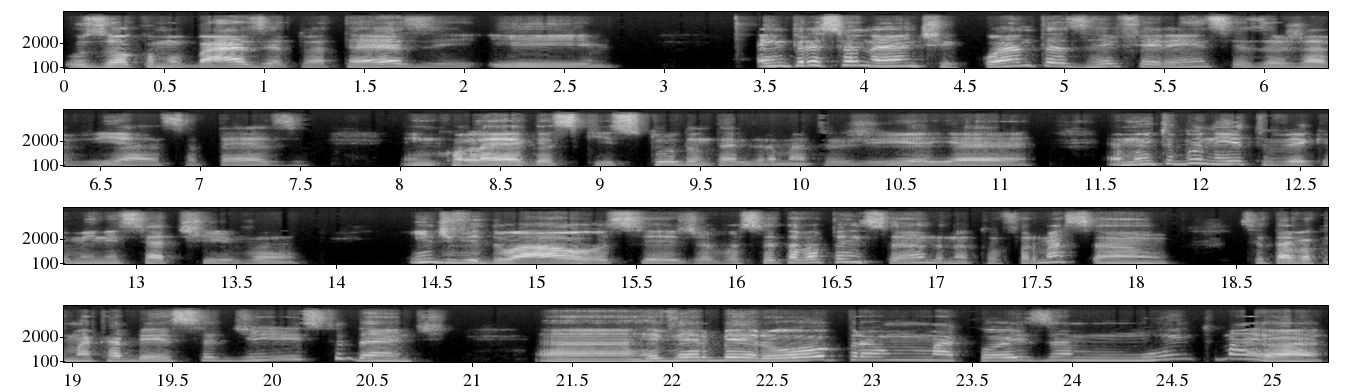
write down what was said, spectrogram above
usou como base a tua tese e é impressionante quantas referências eu já vi a essa tese em colegas que estudam teledramaturgia e é, é muito bonito ver que uma iniciativa individual, ou seja, você estava pensando na tua formação, você estava com uma cabeça de estudante, uh, reverberou para uma coisa muito maior,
